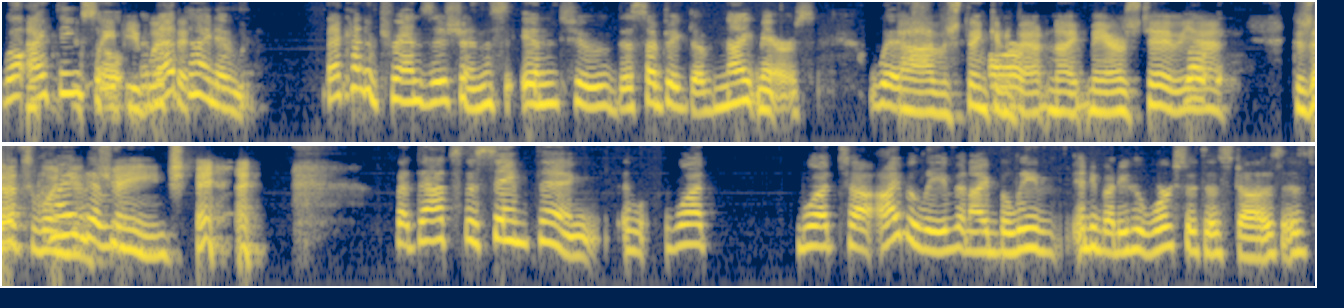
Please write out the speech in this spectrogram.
well, I think so. And that it? kind of that kind of transitions into the subject of nightmares, which uh, I was thinking are, about nightmares too. Yeah, because that's, that's the one you of, change. but that's the same thing. What what uh, I believe, and I believe anybody who works with this does, is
